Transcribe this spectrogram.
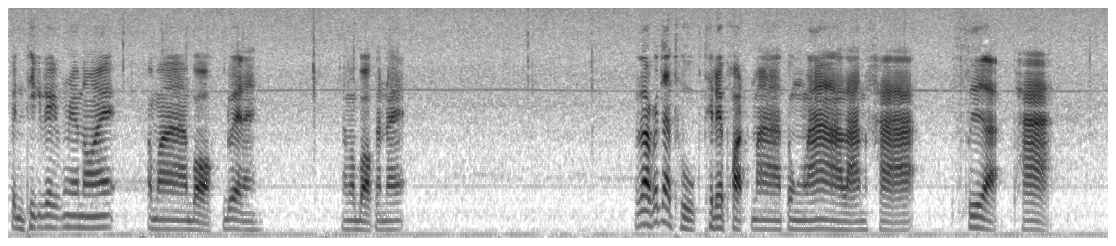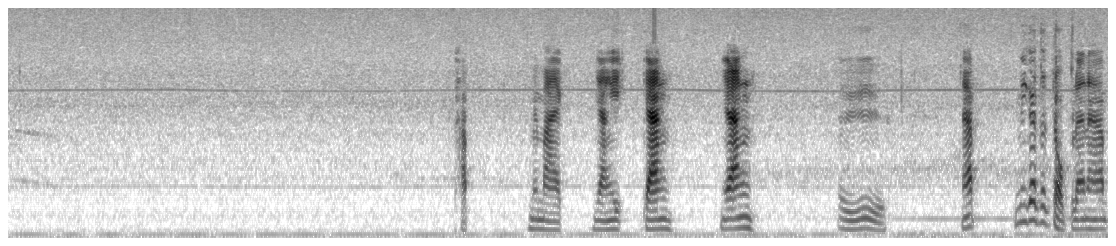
เป็นทิกเล็กน้อยๆเอามาบอกด้วยนะเอามาบอกกันไว้ แล้วเราก็จะถูกเทเลพอร์ตมาตรงล่าร้านค้าเสื้อผ้า ครับ ไม่มาอีกยังอีกยังยังเออนะครับ นี่ก็จะจบแล้วนะครับ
